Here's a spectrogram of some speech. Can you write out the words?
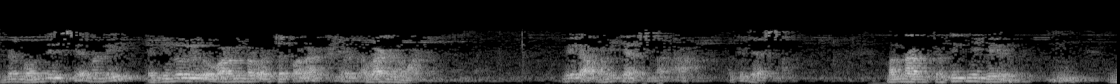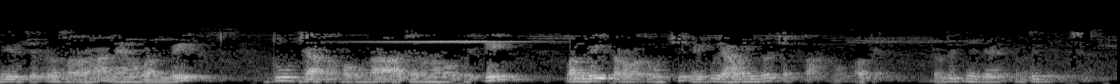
అంటే మందు మళ్ళీ తగ్గిందో లేదో వారం తర్వాత చెప్పాలా? అలాగనమాట. మీరు ఆ పని చేస్తున్నారా? అంటే చేస్తాను మరి నాకు ప్రతిజ్ఞ చేయండి. మీరు చెప్పిన సలహా నేను వన్ వీక్ తూ చేతకుండా ఆచరణలో పెట్టి వన్ వీక్ తర్వాత వచ్చి మీకు ఏమైందో చెప్తాను. ఓకే. ప్రతిజ్ఞ ప్రతిజ్ఞ చేశాను.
